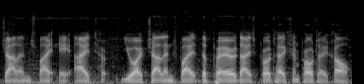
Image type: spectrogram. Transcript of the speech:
Challenged by AI. Tur- you are challenged by the Paradise Protection Protocol.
